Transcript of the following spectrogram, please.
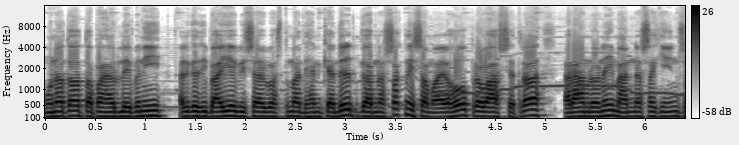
हुन त तपाईँहरूले पनि अलिकति बाह्य विषयवस्तुमा ध्यान केन्द्रित गर्न सक्ने समय हो। प्रवास क्षेत्र राम्रो नै मान्न सकिन्छ।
